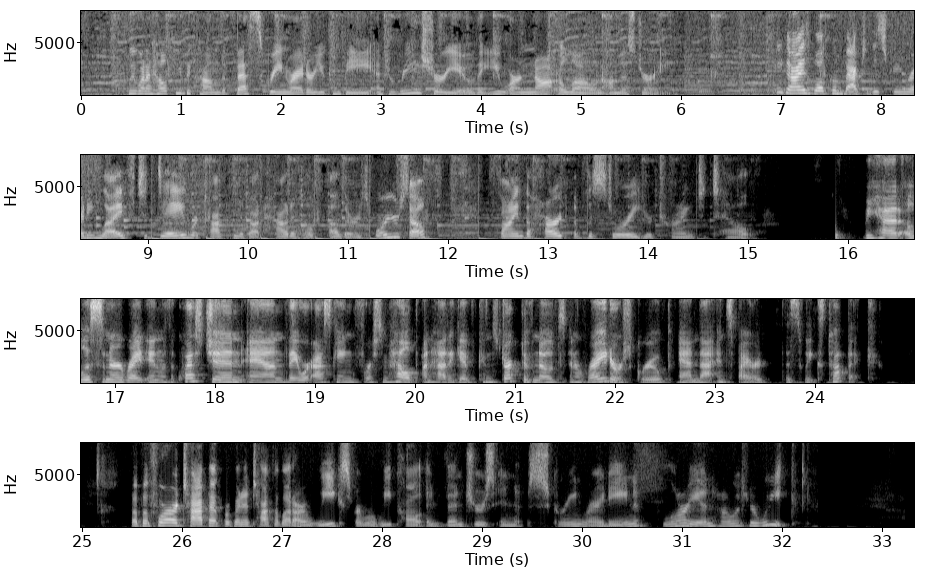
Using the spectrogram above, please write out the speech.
We want to help you become the best screenwriter you can be and to reassure you that you are not alone on this journey. Hey guys, welcome back to the Screenwriting Life. Today we're talking about how to help others or yourself find the heart of the story you're trying to tell. We had a listener write in with a question and they were asking for some help on how to give constructive notes in a writer's group, and that inspired this week's topic. But before our topic, we're going to talk about our weeks or what we call adventures in screenwriting. Lorien, how was your week?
